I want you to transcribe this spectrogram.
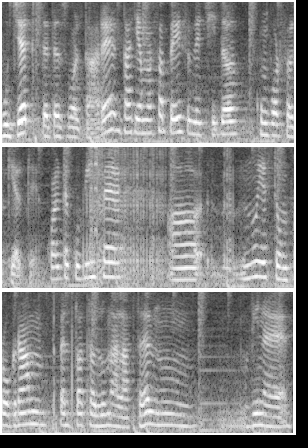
buget de dezvoltare, dar i-am lăsat pe ei să decidă cum vor să-l cheltuie. Cu alte cuvinte, uh, nu este un program pentru toată lumea la fel, nu vine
